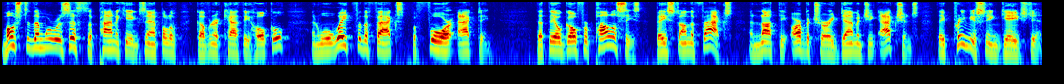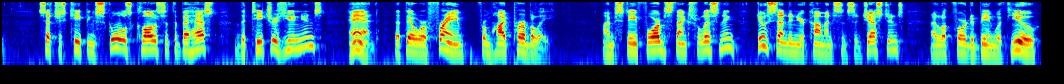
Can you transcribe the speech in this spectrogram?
most of them will resist the panicky example of Governor Kathy Hochul and will wait for the facts before acting. That they'll go for policies based on the facts and not the arbitrary damaging actions they previously engaged in, such as keeping schools closed at the behest of the teachers' unions, and that they'll refrain from hyperbole. I'm Steve Forbes. Thanks for listening. Do send in your comments and suggestions. I look forward to being with you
